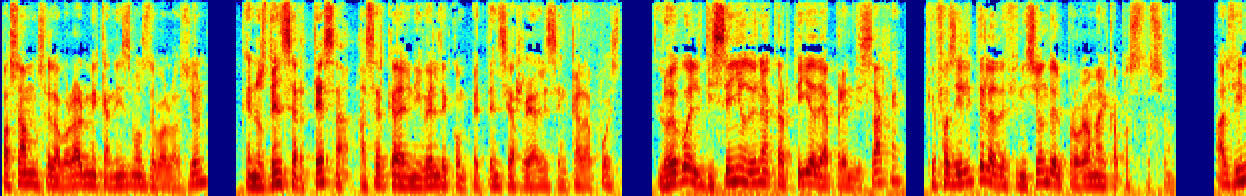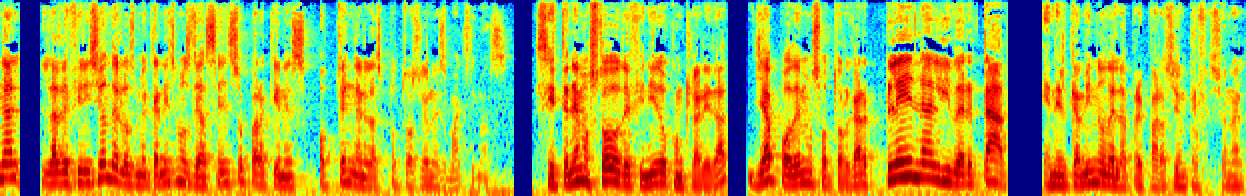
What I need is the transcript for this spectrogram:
pasamos a elaborar mecanismos de evaluación que nos den certeza acerca del nivel de competencias reales en cada puesto. Luego, el diseño de una cartilla de aprendizaje que facilite la definición del programa de capacitación. Al final, la definición de los mecanismos de ascenso para quienes obtengan las puntuaciones máximas. Si tenemos todo definido con claridad, ya podemos otorgar plena libertad en el camino de la preparación profesional.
